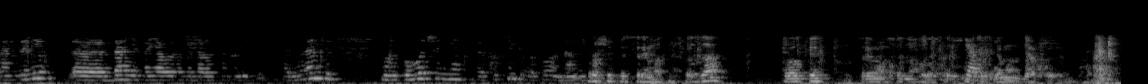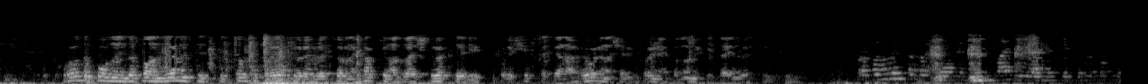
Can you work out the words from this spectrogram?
орендарів, е, дані заяви розглядалися на комісії з питань оренди, були погоджені, в зв'язку з цим підготовлено даний проект. Прошу підтримати. Хто за? Проти? Утримався одноголосно. Рішення Дякую. підтримано. Дякую. Про доповнення до плану діяльності з підготовки проєкту регуляторних актів на 24 рік. Поріщук Тетяна Григорівна, начальник управління економіки та інвестицій. Пропонується доповнити план діяльності з підготовки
